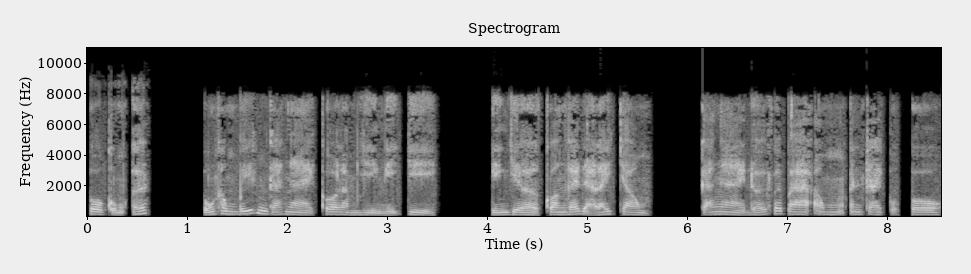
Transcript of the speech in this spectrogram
cô cũng ít, cũng không biết cả ngày cô làm gì nghĩ gì. Hiện giờ con gái đã lấy chồng, cả ngày đối với ba ông anh trai của cô,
